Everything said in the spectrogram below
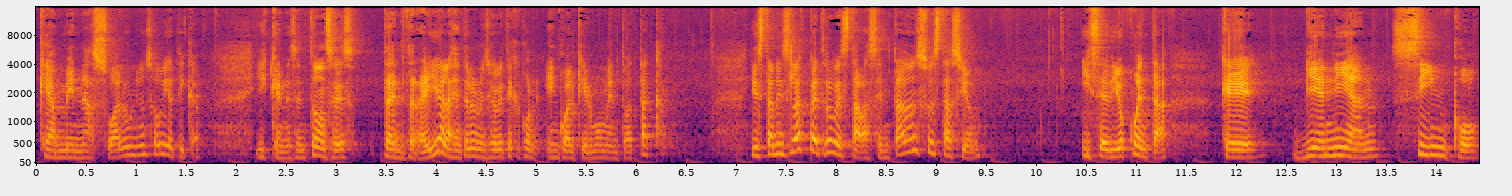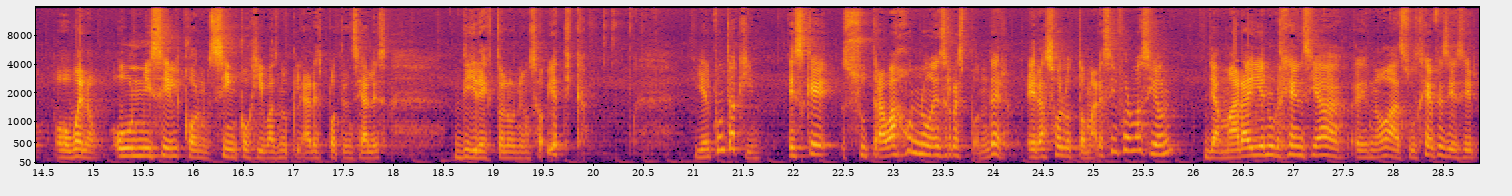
que amenazó a la Unión Soviética y que en ese entonces traía a la gente de la Unión Soviética con en cualquier momento atacan. Y Stanislav Petrov estaba sentado en su estación y se dio cuenta que venían cinco o bueno, un misil con cinco ojivas nucleares potenciales directo a la Unión Soviética. Y el punto aquí es que su trabajo no es responder, era solo tomar esa información, llamar ahí en urgencia eh, ¿no? a sus jefes y decir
